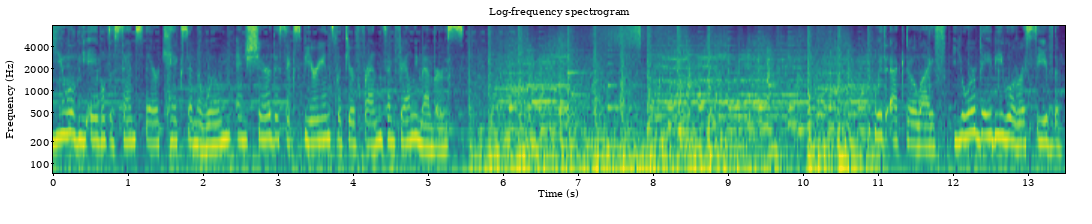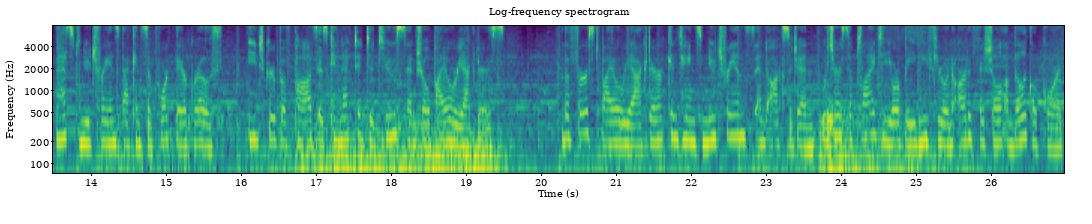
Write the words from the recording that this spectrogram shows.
you will be able to sense their kicks in the womb and share this experience with your friends and family members. With Ectolife, your baby will receive the best nutrients that can support their growth. Each group of pods is connected to two central bioreactors. The first bioreactor contains nutrients and oxygen, which are supplied to your baby through an artificial umbilical cord.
